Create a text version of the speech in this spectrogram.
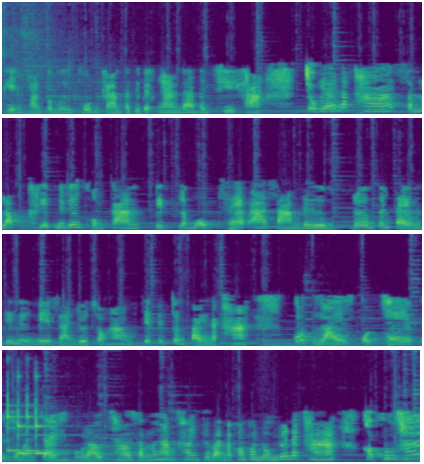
เกณฑ์การประเมินผลการปฏิบัติงานด้านบัญชีค่ะ จบแล้วนะคะสำหรับคลิปในเรื่องของการปิดระบบแซฟ R3 เดิม เริ่มตั้งแต่วันที่ 1 เมษายน 2567 เป็นต้นไปนะคะ กดไลค์กดแชร์เป็นกำลังใจให้พวกเราชาวสำนักงานคลังจังหวัดนครพนมด้วยนะคะ ขอบคุณค่ะ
